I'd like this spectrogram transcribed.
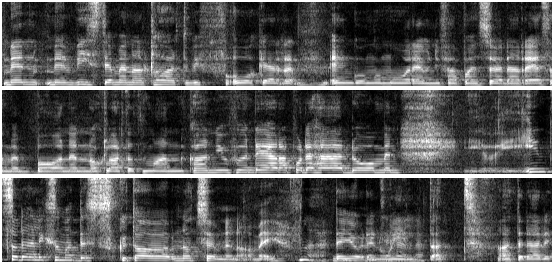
Men, men visst, jag menar klart vi åker en gång om året ungefär på en söderresa med barnen och klart att man kan ju fundera på det här då men inte så där liksom att det skulle ta nattsömnen av mig. Nej, det gör det inte nog heller. inte. Att, att det där,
